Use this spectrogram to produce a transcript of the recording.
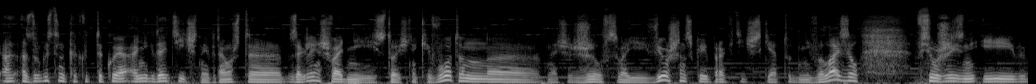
а, а с другой стороны, какой-то такой анекдотичный, потому что заглянешь в одни источники, вот он, э, значит, жил в своей Вешенской, практически оттуда не вылазил всю жизнь и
